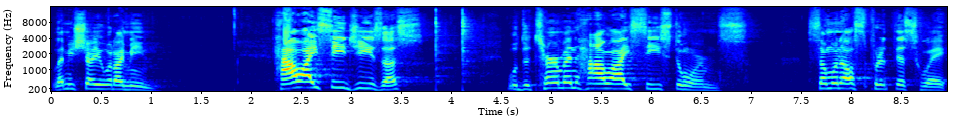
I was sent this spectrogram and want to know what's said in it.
Let me show you what I mean. How I see Jesus will determine how I see storms. Someone else put it this way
